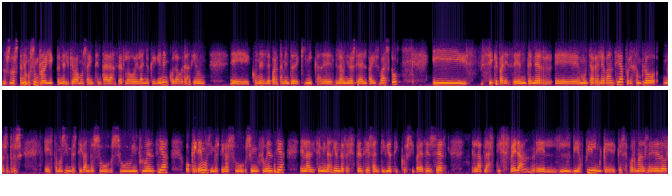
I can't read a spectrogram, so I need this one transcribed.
Nosotros tenemos un proyecto en el que vamos a intentar hacerlo el año que viene en colaboración eh, con el Departamento de Química de, la Universidad del País Vasco y sí que parecen tener eh, mucha relevancia. Por ejemplo, nosotros estamos investigando su, su influencia o queremos investigar su, su, influencia en la diseminación de resistencias a antibióticos y parecen ser la plastisfera, el, biofilm que, que, se forma alrededor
